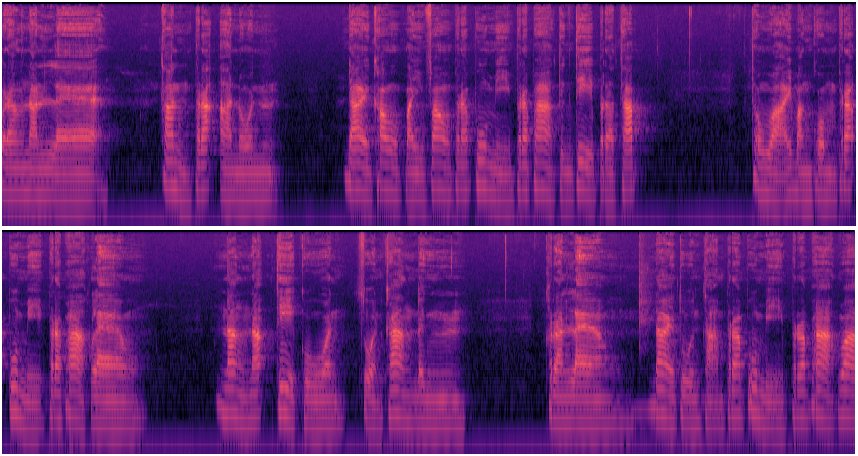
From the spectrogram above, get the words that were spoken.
ครั้งนั้นแล ท่านพระอานนท์ได้เข้าไปเฝ้าพระผู้มีพระภาคถึงที่ประทับ ถวายบังคมพระผู้มีพระภาคแล้ว นั่งณที่ควรส่วนข้างหนึ่ง ครั้นแล้วได้ทูลถามพระผู้มีพระภาคว่า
